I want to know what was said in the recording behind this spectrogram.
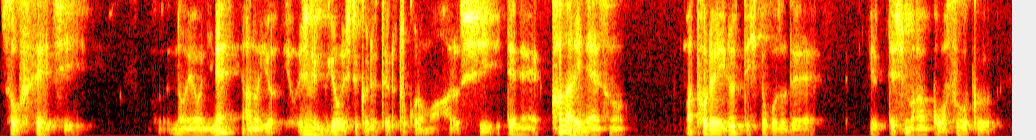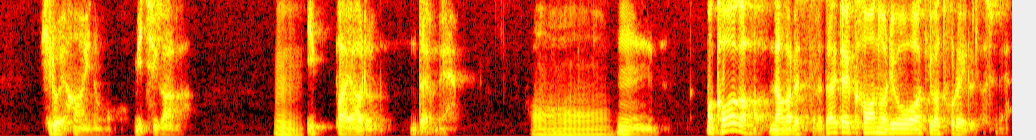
そう、不整地のようにね、あのよ用意して、うん用意してくれてるところもあるし、でね、かなりね、その、まあ、トレイルって一言で言ってしまう、こう、すごく広い範囲の道がうん。いっぱいあるんだよね。あーうん。まあ、川が流れてたら、大体川の両脇はトレイルだしね。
